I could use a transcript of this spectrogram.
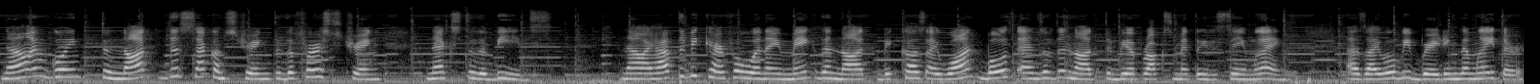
Now I'm going to knot the second string to the first string next to the beads. Now I have to be careful when I make the knot because I want both ends of the knot to be approximately the same length as I will be braiding them later.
